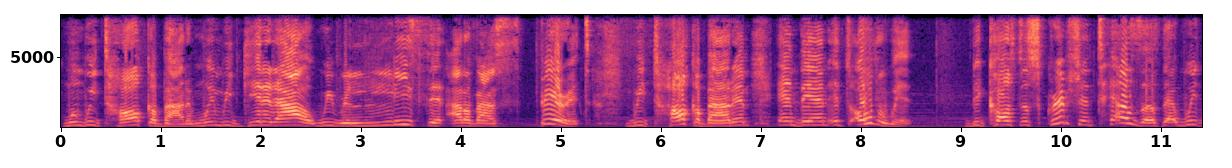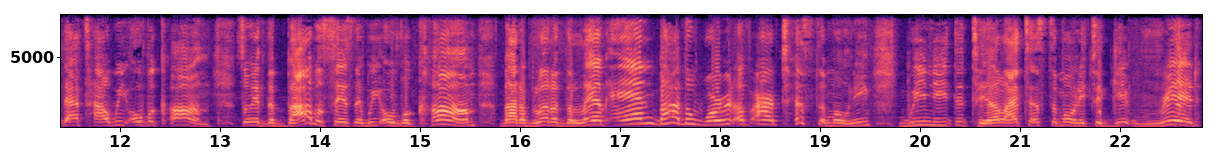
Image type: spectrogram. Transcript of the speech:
When we talk about it, when we get it out, we release it out of our spirit, we talk about it, and then it's over with because the scripture tells us that we that's how we overcome. So if the bible says that we overcome by the blood of the lamb and by the word of our testimony we need to tell our testimony to get rid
